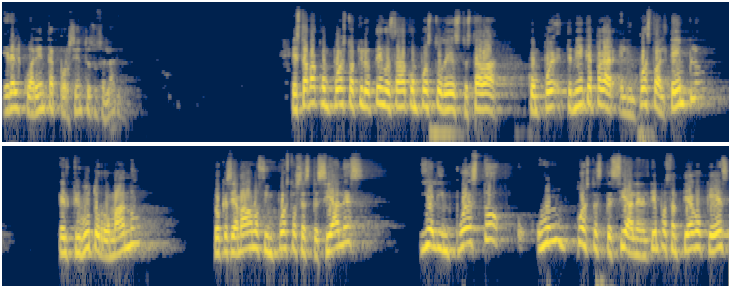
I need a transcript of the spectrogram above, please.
Era el 40% de su salario. Estaba compuesto, aquí lo tengo, estaba compuesto de esto, estaba tenían que pagar el impuesto al templo, el tributo romano, lo que se llamaban los impuestos especiales y el impuesto, un impuesto especial en el tiempo de Santiago que es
